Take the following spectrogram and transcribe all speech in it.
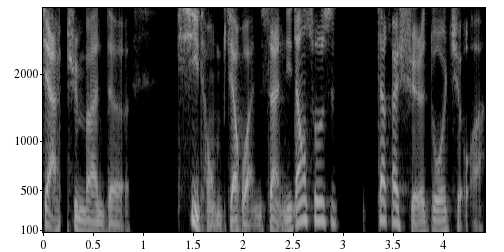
驾训班的系统比较完善。你当初是大概学了多久啊？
